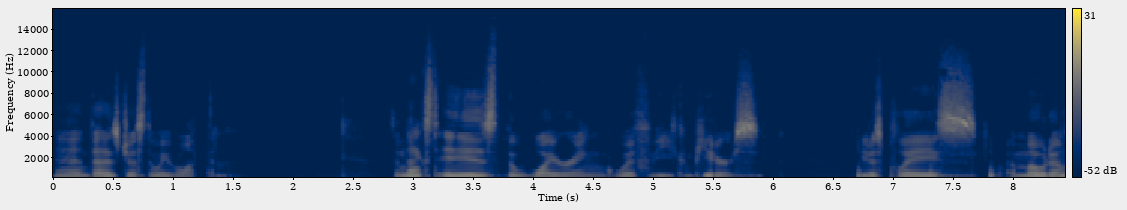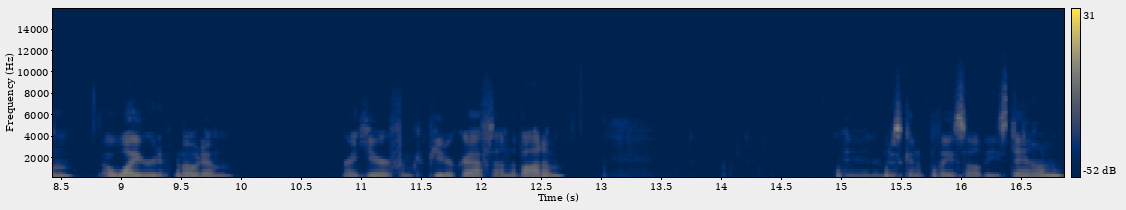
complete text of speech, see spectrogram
And that is just the way we want them. So next is the wiring with the computers. You just place a modem, a wired modem, right here from Computercraft on the bottom. And I'm just going to place all these down.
